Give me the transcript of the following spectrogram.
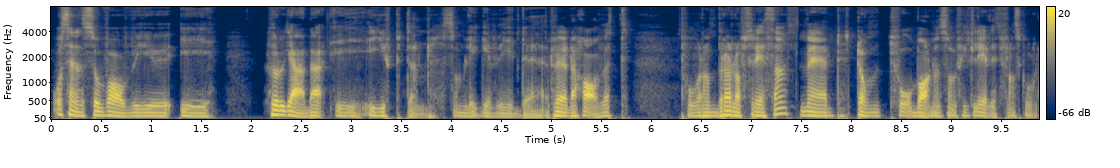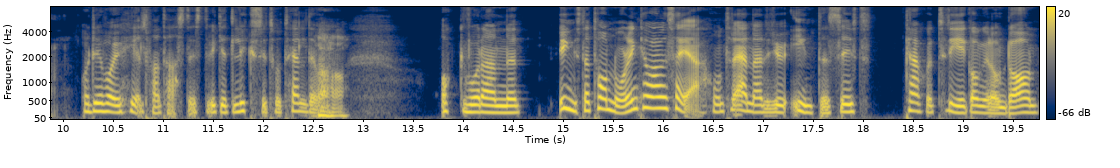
Och sen så var vi ju i Hurghada i Egypten som ligger vid eh, Röda havet på vår bröllopsresa med de två barnen som fick ledigt från skolan. Och det var ju helt fantastiskt. Vilket lyxigt hotell det var. Jaha. Och våran eh, yngsta tonåring kan man väl säga. Hon tränade ju intensivt kanske tre gånger om dagen.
